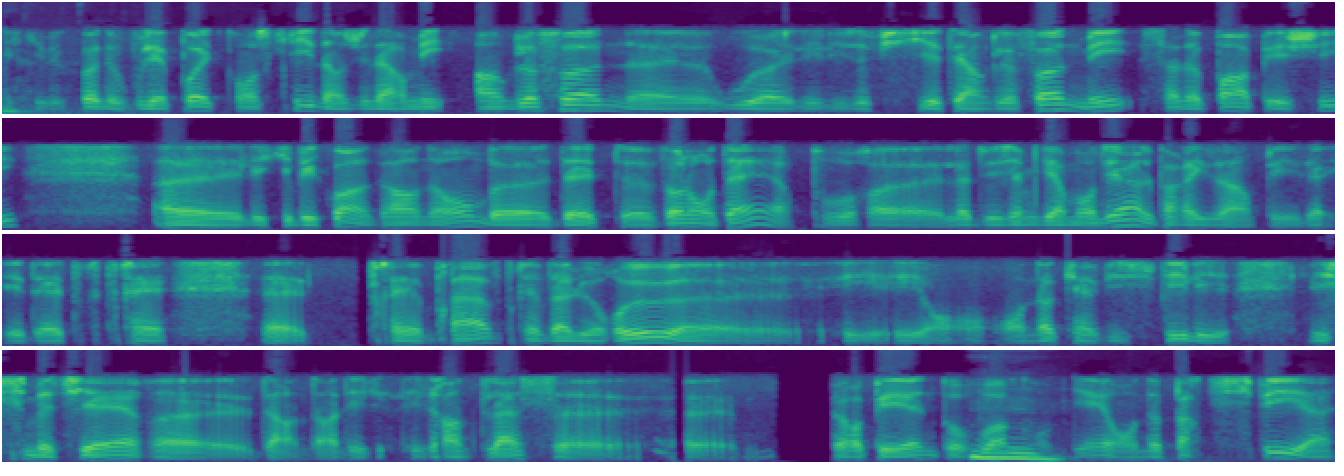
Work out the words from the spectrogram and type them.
les Québécois ne voulaient pas être conscrits dans une armée anglophone euh, où les, les, officiers étaient anglophones, mais ça n'a pas empêché les Québécois en grand nombre d'être volontaires pour la deuxième guerre mondiale, par exemple, et d'être très très brave, très valeureux, euh, et, et, on n'a qu'à visiter les, les cimetières euh, dans, dans les, les, grandes places euh, européennes pour voir hmm. combien on a participé à,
